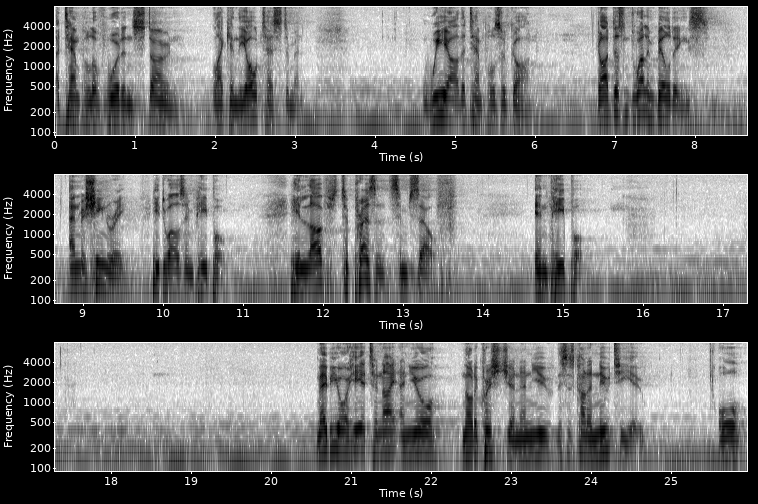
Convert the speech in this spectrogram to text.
a temple of wood and stone like in the Old Testament. We are the temples of God. God doesn't dwell in buildings and machinery, He dwells in people. He loves to presence Himself in people. Maybe you're here tonight and you're not a Christian and you this is kind of new to you. Or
